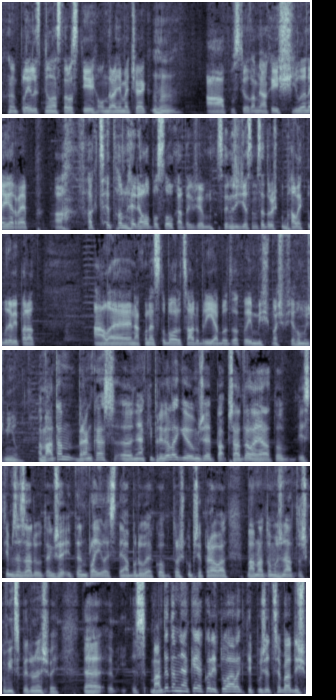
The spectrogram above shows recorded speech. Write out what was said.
playlist měl na starosti Ondra Němeček hmm. a pustil tam nějaký šílený rap a fakt se to nedalo poslouchat, takže musím říct, že jsem se trošku bál, jak to bude vypadat. Ale nakonec to bylo docela dobrý a byl to takový myšmaš všeho možného. A má tam brankář e, nějaký privilegium, že pa, přátelé, já to jistím ze zadu, takže i ten playlist já budu jako trošku připravovat, mám na to možná trošku víc klidu než vy. E, s- máte tam nějaký jako rituálek typu, že třeba když,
